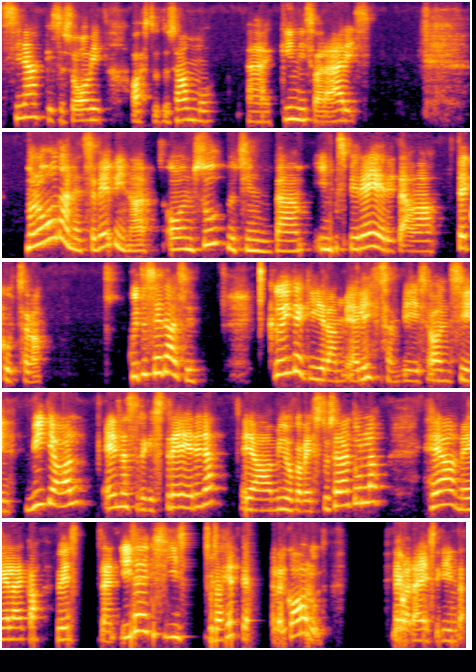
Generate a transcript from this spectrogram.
sina, kes sa soovid astuda sammu äh, kinnisvaraäris. ma loodan, et see webinar on suutnud sind äh, inspireerida tegutsema. kuidas edasi? kõige kiirem ja lihtsam viis on siin video all ennast registreerida ja minuga vestlusele tulla hea meelega vestlen, isegi siis, kui sa hetkel veel kaalud ja ei ole täiesti kindel.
